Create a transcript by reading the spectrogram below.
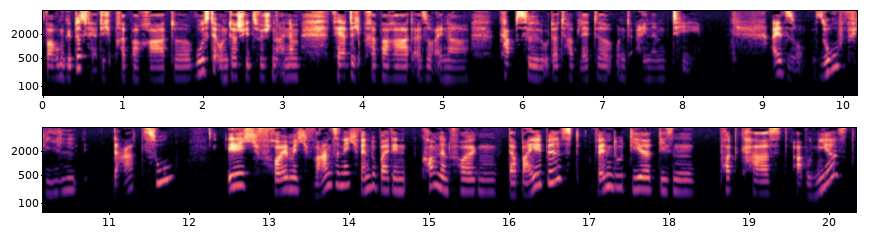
warum gibt es Fertigpräparate? Wo ist der Unterschied zwischen einem Fertigpräparat, also einer Kapsel oder Tablette und einem Tee? Also so viel dazu. Ich freue mich wahnsinnig, wenn du bei den kommenden Folgen dabei bist, wenn du dir diesen Podcast abonnierst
